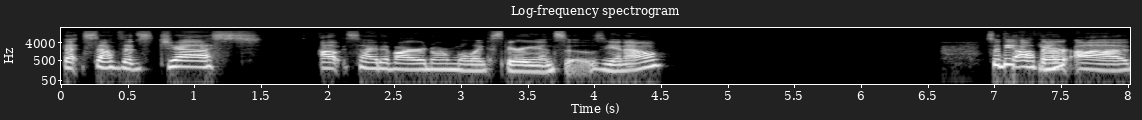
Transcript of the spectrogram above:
that stuff that's just outside of our normal experiences, you know? So the author, uh,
